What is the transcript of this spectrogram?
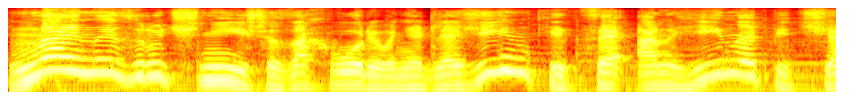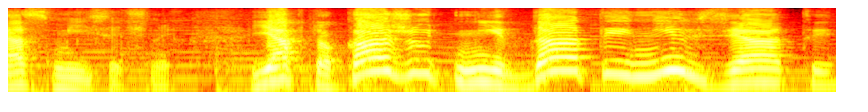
Найнезручніше захворювання для жінки це ангіна під час місячних. Як то кажуть, ні дати, ні взяти.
